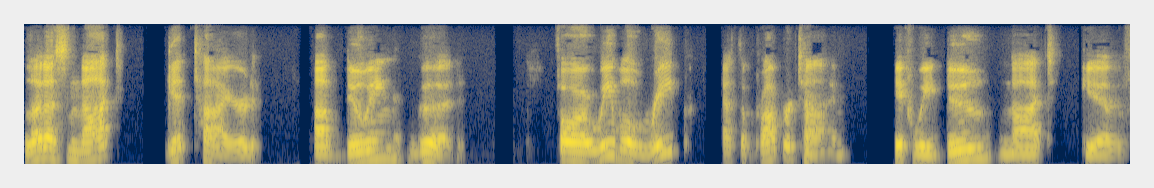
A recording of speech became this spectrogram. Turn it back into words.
Let us not get tired of doing good, for we will reap at the proper time if we do not give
